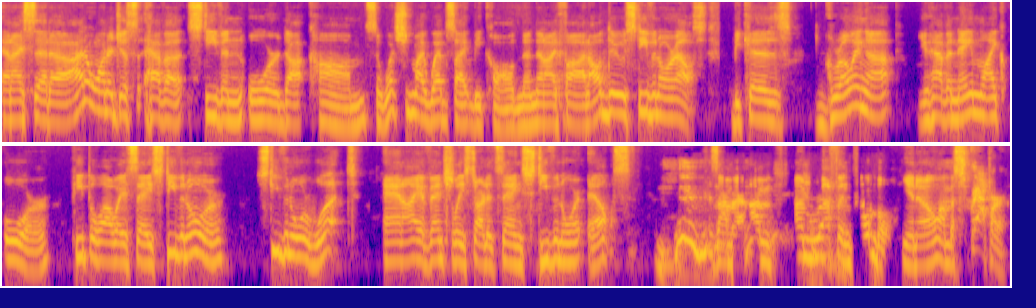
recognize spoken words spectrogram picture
And I said, uh, I don't want to just have a StephenOr.com. So what should my website be called? And then I thought, I'll do Stephen or else because growing up, you have a name like Or. People always say Stephen Or, Stephen or what? And I eventually started saying Stephen or else because I'm, I'm, I'm rough and tumble, you know, I'm a scrapper.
